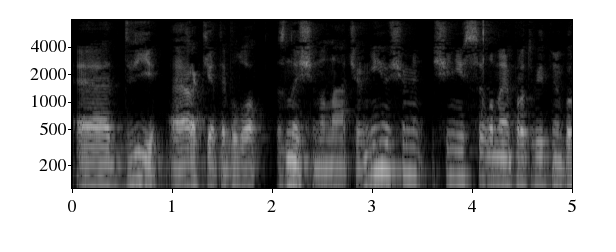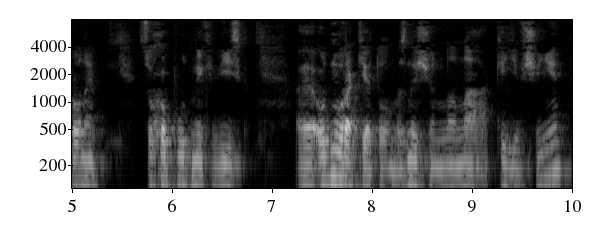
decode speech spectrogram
Е, Дві е, ракети було знищено на Чернігівщині силами противітної оборони сухопутних військ. Одну ракету знищено на Київщині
